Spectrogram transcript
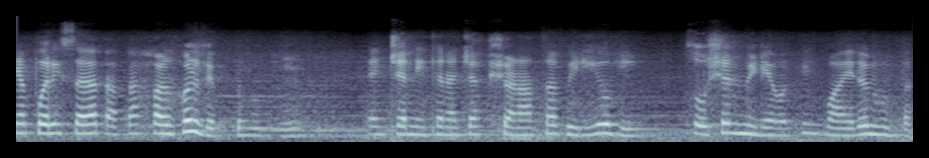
या परिसरात आता हळहळ व्यक्त होतीये. त्यांच्या निधनाच्या क्षणाचा व्हिडिओही सोशल मीडियावरती व्हायरल होतात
